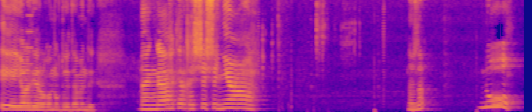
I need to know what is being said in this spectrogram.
Y yo le cierro el conducto directamente. Venga, cárguese, señor. ¿Nos da? ¡No!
